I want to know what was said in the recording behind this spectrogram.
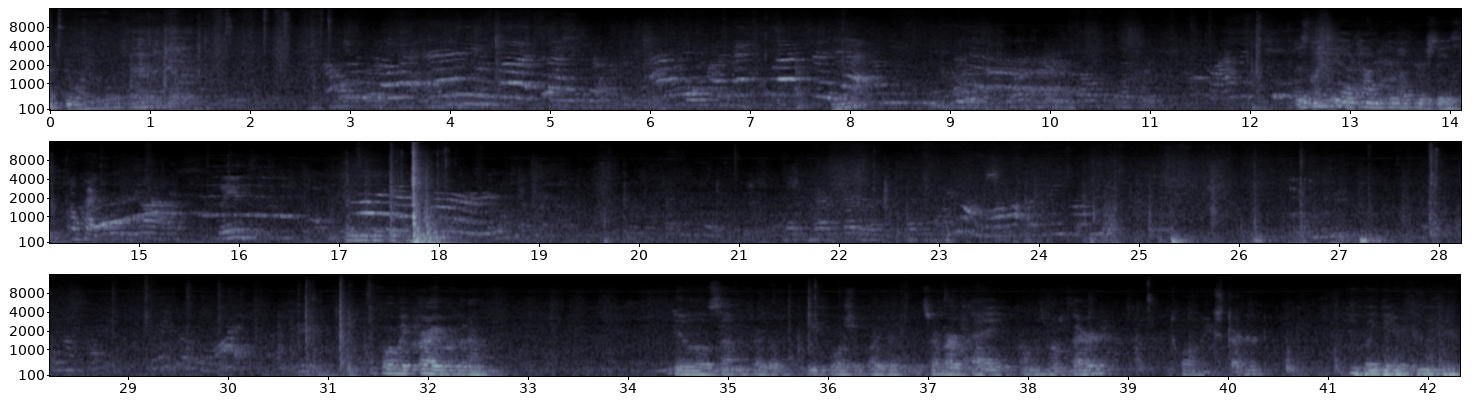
Does Lindsay have time to come up here, sis? Okay. Before we pray, we're gonna do a little something for the youth worship leader. It's her birthday on the twenty-third. Twenty-third? If we get her to come up here.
